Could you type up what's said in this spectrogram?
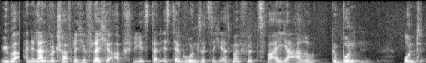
über eine landwirtschaftliche Fläche abschließt, dann ist der grundsätzlich erstmal für zwei Jahre gebunden. Und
